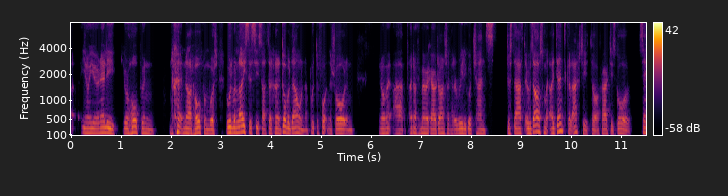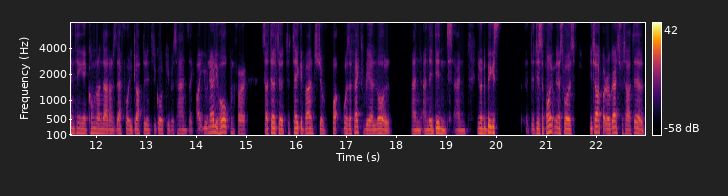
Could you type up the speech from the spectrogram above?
Uh, you know, you're nearly you're hoping not hoping, but it would have been nice to see Salthill kind of double down and put the foot in the throat. And you know, uh, I don't know if you remember Gareth Johnson had a really good chance just after. It was also identical actually to O'Flaherty's goal. Same thing again, coming on that on his left foot, he dropped it into the goalkeeper's hands. Like uh, you were nearly hoping for Salthill to, to take advantage of what was effectively a lull, and and they didn't. And you know, the biggest the disappointment, I suppose, you talk about regrets for Salthill,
